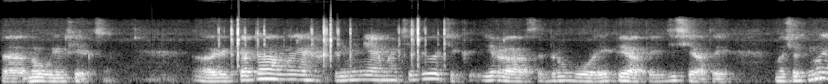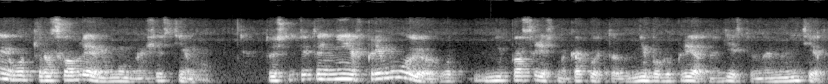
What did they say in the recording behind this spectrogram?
новые инфекции. Когда мы применяем антибиотик и раз, и другой, и пятый, и десятый, значит, мы вот расслабляем иммунную систему. То есть это не впрямую, вот непосредственно какое-то неблагоприятное действие на иммунитет,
